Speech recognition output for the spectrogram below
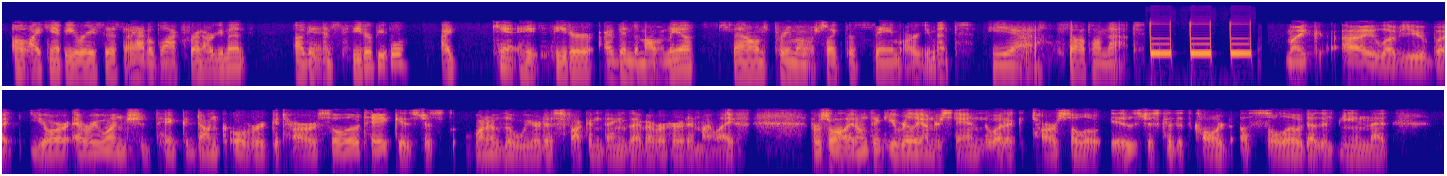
oh I can't be racist, I have a black friend argument against theater people. I can't hate theater. I've been to Mamma Mia. Sounds pretty much like the same argument. Yeah. Thoughts on that? Mike, I love you, but your everyone should pick dunk over guitar solo take is just one of the weirdest fucking things I've ever heard in my life. First of all, I don't think you really understand what a guitar solo is. Just because it's called a solo doesn't mean that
